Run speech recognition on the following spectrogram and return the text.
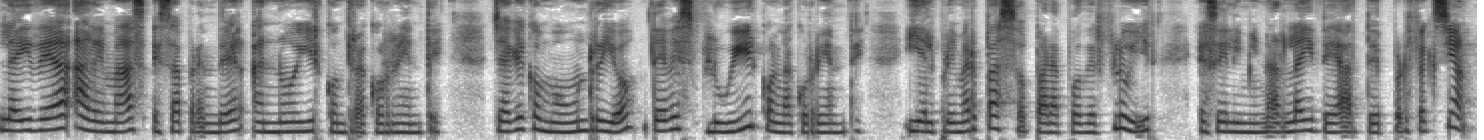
La idea además es aprender a no ir contracorriente, ya que como un río debes fluir con la corriente, y el primer paso para poder fluir es eliminar la idea de perfección,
